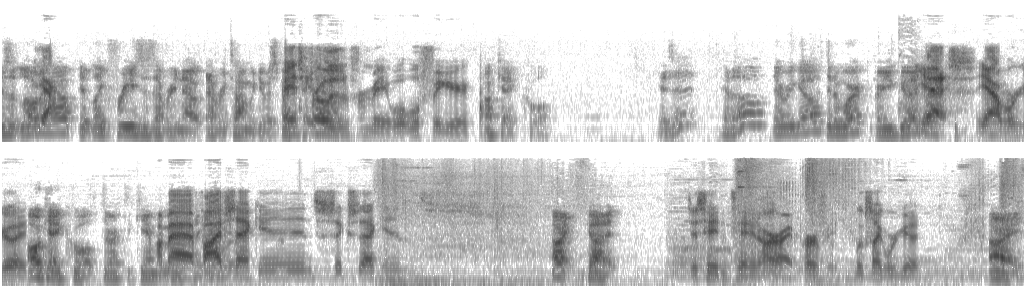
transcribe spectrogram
Is it loading Yeah. up? It like freezes every now every time we do a spectate. It's frozen for me. We'll, we'll figure. Okay, cool. Is it? Hello? There we go. Did it work? Are you good? Yes. Yeah, we're good. Okay, cool. Direct the camera. I'm at five over. seconds, six seconds. Alright, got it. Just hitting 10. All right, perfect. Looks like we're good. Alright,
